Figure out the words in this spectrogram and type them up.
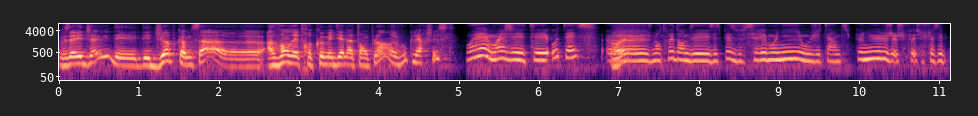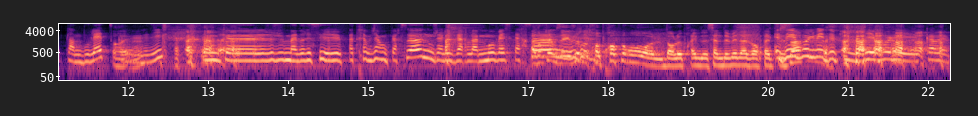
Vous avez déjà eu des, des jobs comme ça euh, avant d'être comédienne à temps plein, vous, Claire Ouais, moi j'ai été hôtesse. Euh, Je me retrouvais dans des espèces de cérémonies où j'étais un petit peu nulle. Je, je fais- je faisais plein de boulettes, Ouais. comme on l'a dit. Donc euh, je m'adressais pas très bien aux personnes, ou j'allais vers la mauvaise personne. Ah, donc là, vous avez ou joué je- votre propre rôle dans le prime de scène de ménage, en fait, J'ai évolué depuis, j'ai évolué quand même.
